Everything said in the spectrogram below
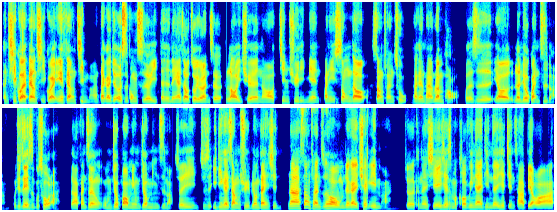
很奇怪，非常奇怪，因为非常近嘛，大概就二十公尺而已，但是你还是要坐游览车绕一圈，然后进去里面把你送到上船处，他可能怕你乱跑，或者是要人流管制吧，我觉得这也是不错啦，对啊，反正我们就有报名，我们就有名字嘛，所以就是一定可以上去，不用担心。那上船之后，我们就开始 check in 嘛。就是可能写一些什么 COVID-19 的一些检查表啊，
